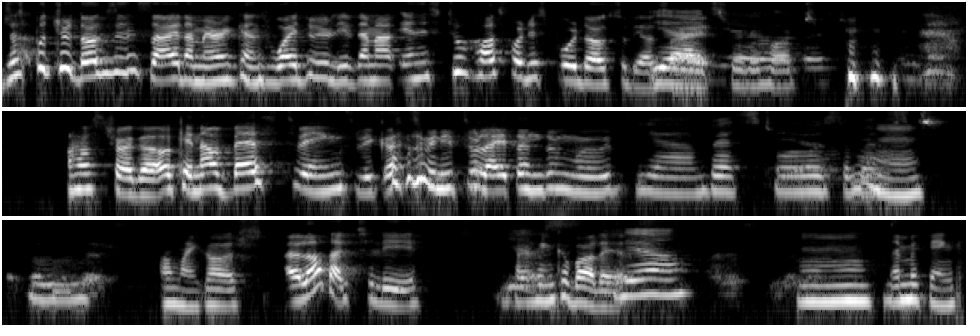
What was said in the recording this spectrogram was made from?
Just put your dogs inside, Americans. Why do you leave them out? And it's too hot for these poor dogs to be outside. yeah it's really hot I'll struggle. Okay, now best things because we need to lighten the mood. Yeah, best. What was the best? Mm. Oh my gosh, a lot actually. If I think about it. Yeah. Mm, let me think.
